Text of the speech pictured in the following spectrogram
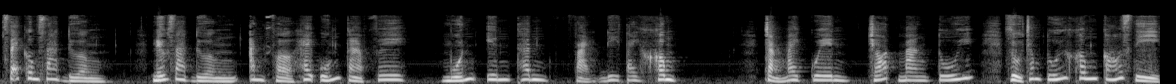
Sẽ không ra đường, nếu ra đường ăn phở hay uống cà phê muốn yên thân phải đi tay không. Chẳng may quên, chót mang túi, dù trong túi không có gì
